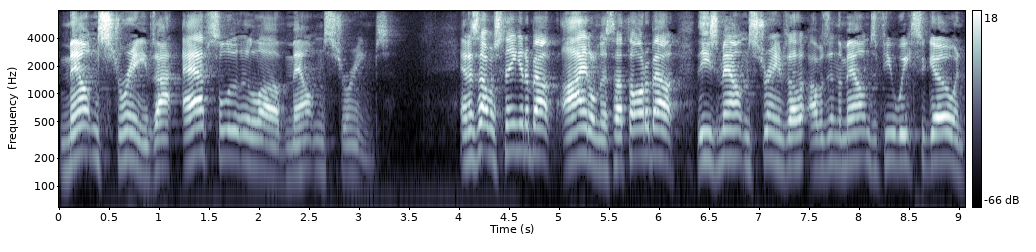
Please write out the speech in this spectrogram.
mountain streams. I absolutely love mountain streams. And as I was thinking about idleness, I thought about these mountain streams. I, I was in the mountains a few weeks ago and,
